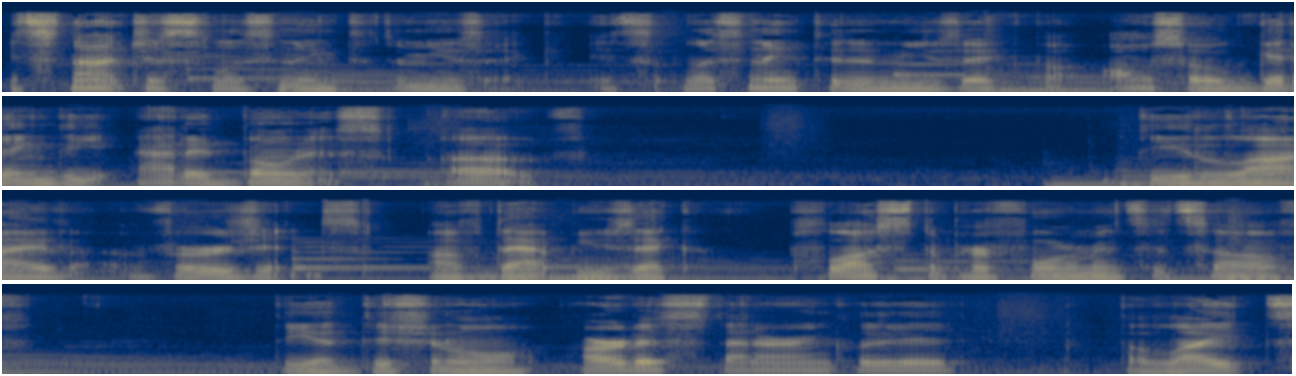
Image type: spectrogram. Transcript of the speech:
it's not just listening to the music, it's listening to the music, but also getting the added bonus of the live versions of that music, plus the performance itself, the additional artists that are included, the lights,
